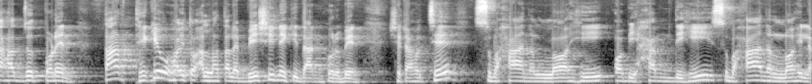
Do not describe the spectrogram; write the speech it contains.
তাহাজ্জুদ পড়েন, তার থেকেও হয়তো আল্লাহ তালা বেশি নেকি দান করবেন। সেটা হচ্ছে সুবাহান আল্লাহি অবিহামদিহি সুবাহান আল্লাহিল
